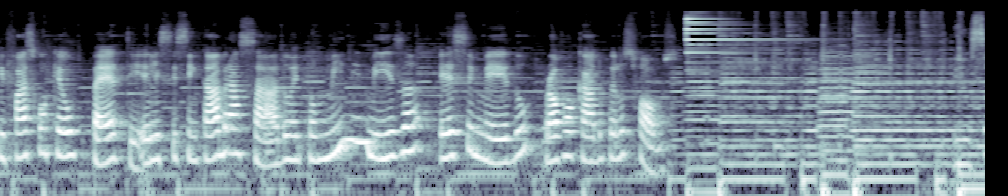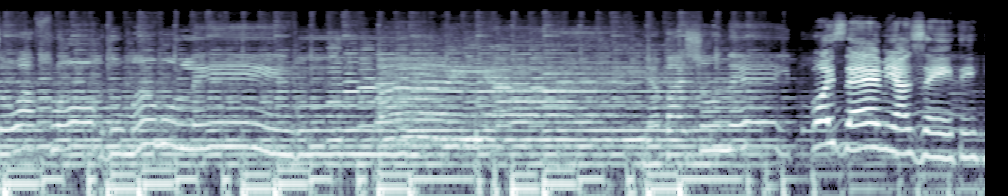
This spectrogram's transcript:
que faz com que o pet ele se sinta abraçado, então minimiza esse medo provocado pelos fogos. Eu sou a flor do mamulengo. Ai, ai, me apaixonei. Por... Pois é, minha gente.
